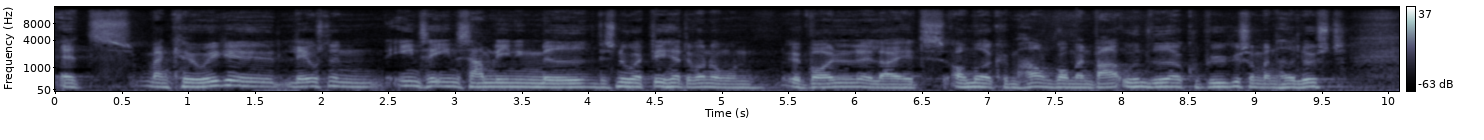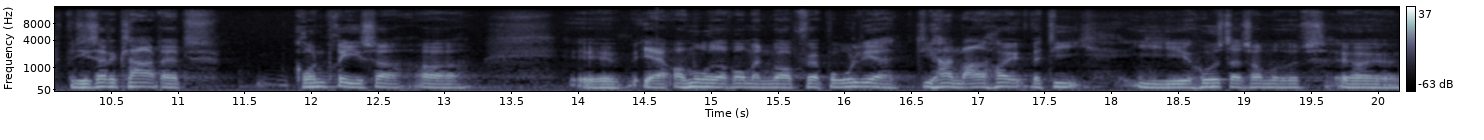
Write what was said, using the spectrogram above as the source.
at man kan jo ikke lave sådan en en-til-en sammenligning med, hvis nu at det her det var nogle øh, vold eller et område af København, hvor man bare uden videre kunne bygge, som man havde lyst. Fordi så er det klart, at grundpriser og øh, ja, områder, hvor man må opføre boliger, de har en meget høj værdi i hovedstadsområdet. Øh,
